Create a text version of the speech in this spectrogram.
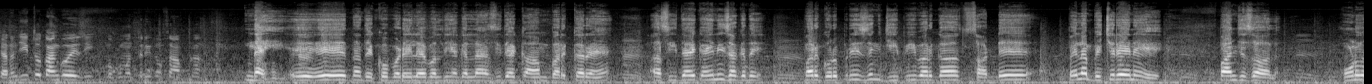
ਚਰਨਜੀਤ ਤੋਂ ਤੰਗ ਹੋਏ ਸੀ? ਮੁੱਖ ਮੰਤਰੀ ਤੋਂ ਸਾਬਕਾ ਨਹੀਂ ਇਹ ਇਹ ਤਾਂ ਦੇਖੋ ਬੜੇ ਲੈਵਲ ਦੀਆਂ ਗੱਲਾਂ ਅਸੀਂ ਤਾਂ ਇੱਕ ਆਮ ਵਰਕਰ ਹੈ। ਅਸੀਂ ਤਾਂ ਇਹ ਕਹਿ ਨਹੀਂ ਸਕਦੇ। ਪਰ ਗੁਰਪ੍ਰੀਤ ਸਿੰਘ ਜੀਪੀ ਵਰਗਾ ਸਾਡੇ ਪਹਿਲਾਂ ਵਿਚਰੇ ਨੇ 5 ਸਾਲ। ਹੁਣ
